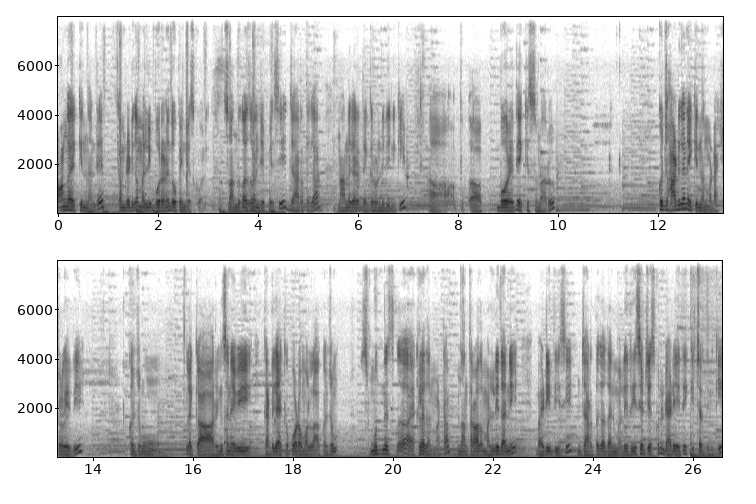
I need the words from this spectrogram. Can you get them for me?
రాంగ్గా ఎక్కిందంటే కంప్లీట్గా మళ్ళీ బోర్ అనేది ఓపెన్ చేసుకోవాలి. సో అందుకోసం అని చెప్పేసి జాగ్రత్తగా నాన్నగారి దగ్గర ఉండి దీనికి బోర్ అయితే ఎక్కిస్తున్నారు. కొంచెం హార్డ్గానే ఎక్కింది అనమాట యాక్చువల్గా ఇది. కొంచెము లైక్ ఆ రింగ్స్ అనేవి కరెక్ట్గా ఎక్కపోవడం వల్ల కొంచెం స్మూత్నెస్గా ఎక్కలేదన్నమాట దాని తర్వాత మళ్ళీ దాన్ని బయటికి తీసి జాగ్రత్తగా దాన్ని మళ్ళీ రీసెట్ చేసుకుని డాడీ అయితే ఎక్కించారు దీనికి.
